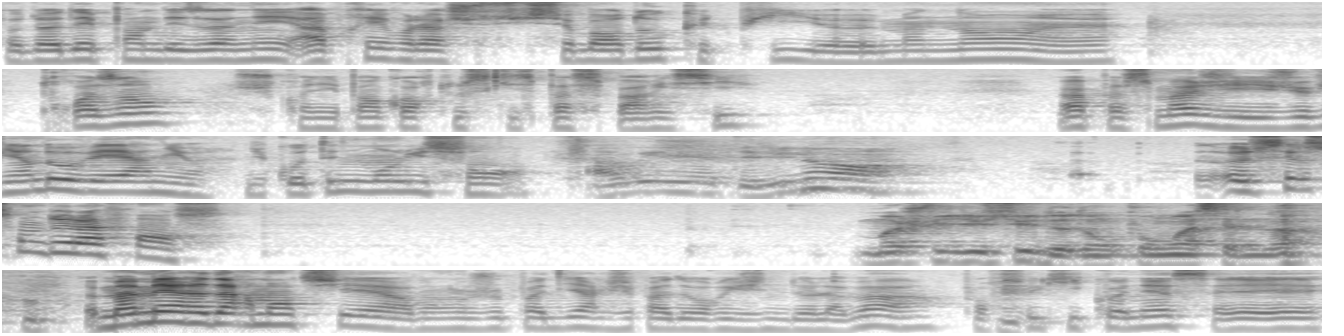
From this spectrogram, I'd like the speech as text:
Ça doit dépendre des années. Après, voilà, je suis sur Bordeaux que depuis euh, maintenant euh, 3 ans. Je connais pas encore tout ce qui se passe par ici. Ah, parce que moi, je viens d'Auvergne, du côté de Montluçon. Ah oui, t'es du Nord. hein. Euh, c'est le centre de la France. Moi, je suis du Sud, donc pour moi, c'est le Nord. Ma mère est d'Armentières, donc je veux pas dire que j'ai pas d'origine de là-bas. hein. Pour Mm. ceux qui connaissent, elle,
